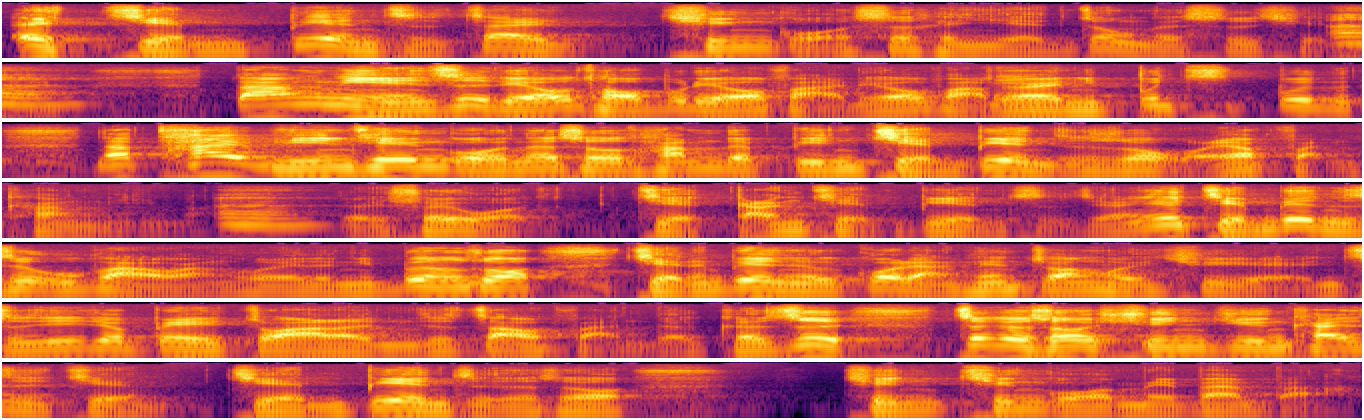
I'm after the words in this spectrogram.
哎，剪辫子在清国是很严重的事情。嗯，当年是留头不留发，留发对，你不不那太平天国那时候他们的兵剪辫子说我要反抗你嘛。嗯，对，所以我剪敢剪辫子这样，因为剪辫子是无法挽回的，你不能说剪了辫子过两天装回去，哎，你直接就被抓了，你是造反的。可是这个时候新军开始剪剪辫子的时候。清清国没办法，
